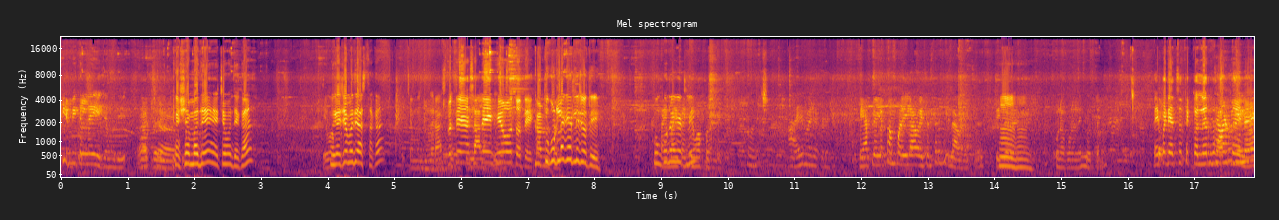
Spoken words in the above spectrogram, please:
केमिकल नाही याच्यामध्ये. कशामध्ये? ह्याच्यामध्ये का? ह्याच्यामध्ये असतं का? जरा ते असं ते हे होतं ते मग तू कुठलं घेतली होती? कुंकू नाही घेतली? आहे माझ्याकडे. हे आपल्याला कंपनी लावायचं तर हे लावायचं. ते जरा कोणाकोणाला हे होतं ना. नाही पण याचं ते कलर राहत नाही ना.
